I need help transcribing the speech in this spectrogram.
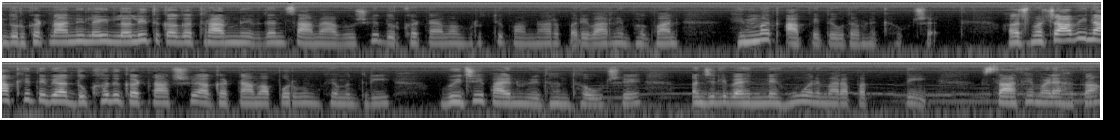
ટ્રેન દુર્ઘટનાને લઈ લલિત કગથરાનું નિવેદન સામે આવ્યું છે. દુર્ઘટનામાં મૃત્યુ પામનાર પરિવારને ભગવાન હિંમત આપે તેવું તેમણે કહ્યું છે. હચમચાવી નાખે તેવી આ દુઃખદ ઘટના છે. આ ઘટનામાં પૂર્વ મુખ્યમંત્રી વિજયભાઈનું નિધન થયું છે. અંજલિબહેનને હું અને મારા પત્ની સાથે મળ્યા હતા.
